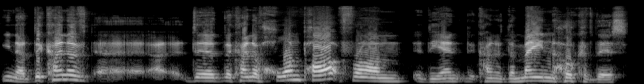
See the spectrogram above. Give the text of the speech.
you know the kind of uh, the the kind of horn part from the end, kind of the main hook of this,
